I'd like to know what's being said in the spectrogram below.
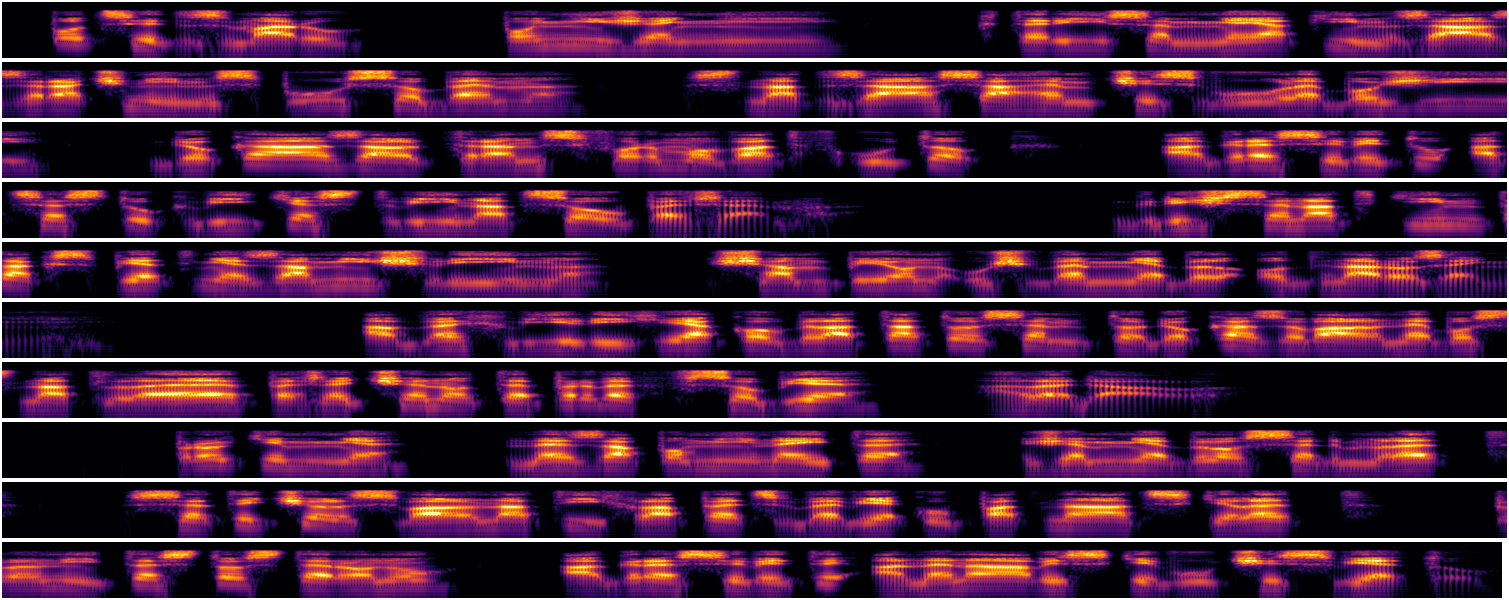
Pocit zmaru, ponížení, který jsem nějakým zázračným způsobem, snad zásahem či svůle boží, dokázal transformovat v útok, agresivitu a cestu k vítězství nad soupeřem. Když se nad tím tak zpětně zamýšlím, šampion už ve mně byl od narození. A ve chvílích jako byla tato jsem to dokazoval nebo snad lépe řečeno teprve v sobě, hledal. Proti mně, nezapomínejte, že mě bylo sedm let, se tyčil svalnatý chlapec ve věku 15 let, plný testosteronu, agresivity a nenávisti vůči světu.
